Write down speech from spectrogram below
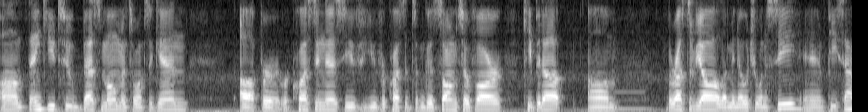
um, thank you to Best Moments once again uh, for requesting this. You've you've requested some good songs so far. Keep it up. Um, the rest of y'all, let me know what you want to see, and peace out.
